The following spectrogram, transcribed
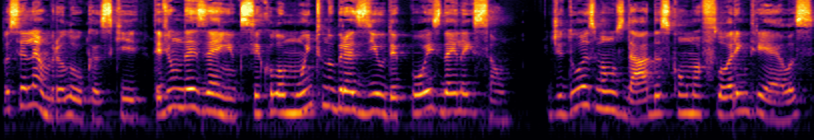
Você lembra, Lucas, que teve um desenho que circulou muito no Brasil depois da eleição, de duas mãos dadas com uma flor entre elas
